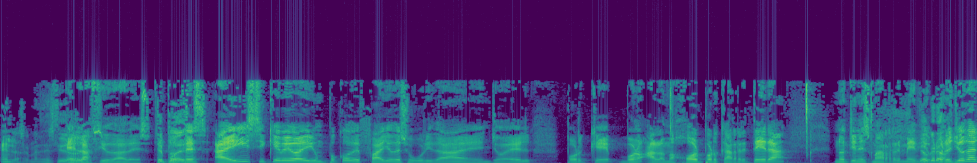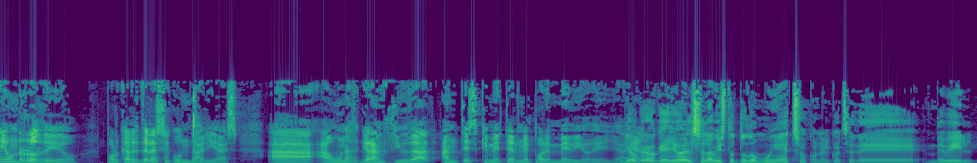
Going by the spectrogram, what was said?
En las grandes ciudades. En las ciudades. Entonces, puedes- ahí sí que veo ahí un poco de fallo de seguridad en Joel, porque, bueno, a lo mejor por carretera no tienes más remedio, Yo creo- pero yo daría un rodeo por carreteras secundarias a, a una gran ciudad antes que meterme por en medio de ella. Yo ¿eh? creo que Joel se lo ha visto todo muy hecho con el coche de, de Bill.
